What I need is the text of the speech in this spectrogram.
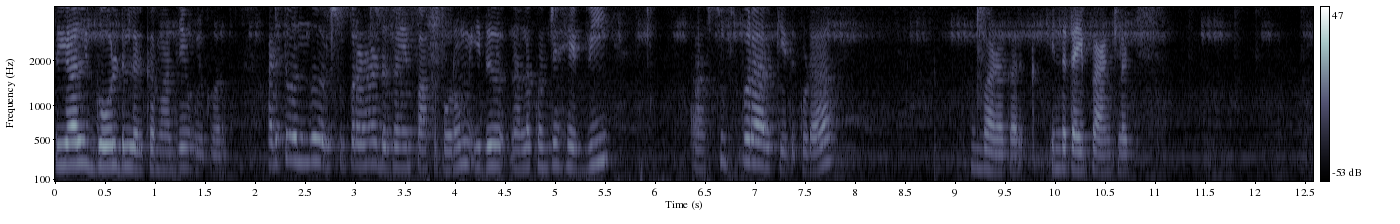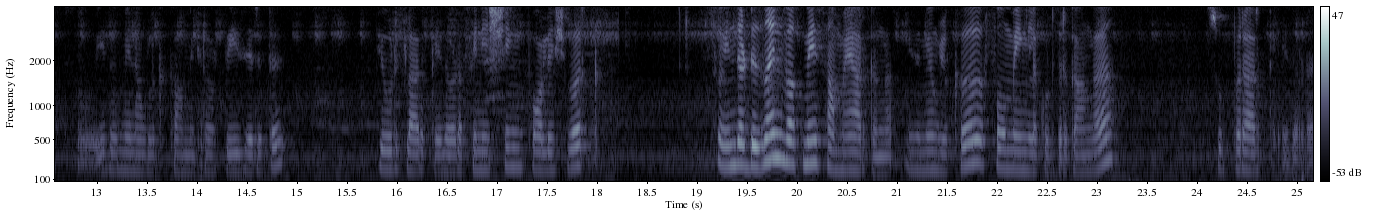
real கோல்டில் இருக்க மாதிரி உங்களுக்கு வரும். அடுத்து வந்து ஒரு சூப்பரான டிசைன் பார்க்க போகிறோம் இது நல்லா கொஞ்சம் ஹெவி சூப்பராக இருக்குது இது கூட. ரொம்ப அழகாக இருக்குது இந்த டைப் ஆங்க்லெட்ஸ் ஸோ இதுவுமே நான் உங்களுக்கு காமிக்கிற ஒரு பீஸ் எடுத்து. பியூட்டிஃபுல்லாக இருக்குது இதோட ஃபினிஷிங் பாலிஷ் ஒர்க் ஸோ இந்த டிசைன் ஒர்க்குமே செம்மையாக இருக்குங்க. இதுவுமே உங்களுக்கு ஃபோமிங்கில் கொடுத்துருக்காங்க. சூப்பராக இருக்குது இதோட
